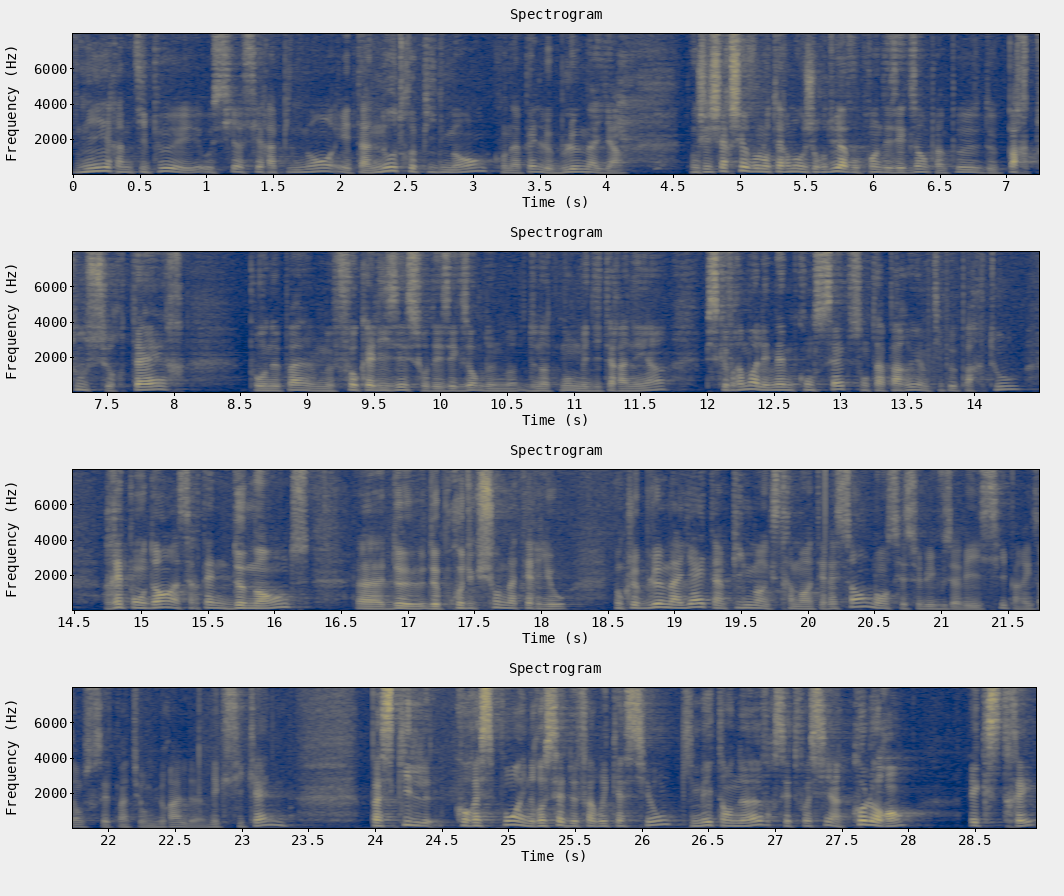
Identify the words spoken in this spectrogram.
venir un petit peu et aussi assez rapidement est un autre pigment qu'on appelle le bleu maya. Donc j'ai cherché volontairement aujourd'hui à vous prendre des exemples un peu de partout sur Terre pour ne pas me focaliser sur des exemples de notre monde méditerranéen, puisque vraiment les mêmes concepts sont apparus un petit peu partout, répondant à certaines demandes euh, de, production de matériaux. Donc le bleu maya est un pigment extrêmement intéressant. Bon, c'est celui que vous avez ici, par exemple, sur cette peinture murale mexicaine, parce qu'il correspond à une recette de fabrication qui met en œuvre cette fois-ci un colorant extrait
